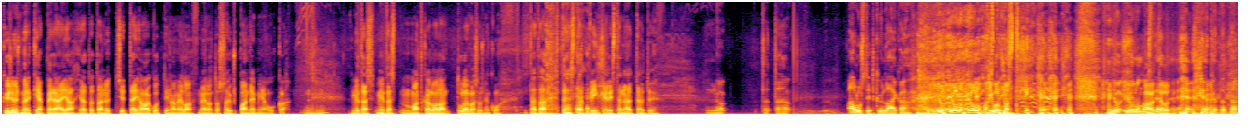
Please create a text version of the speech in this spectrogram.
kysymysmerkkiä perään ja, ja tota, nyt sitten ihan akuuttina meillä on, meillä on tuossa yksi pandemia uhka. Mm-hmm. Miltäs, miltäs matkailualan tulevaisuus niin kuin tätä, tästä vinkkelistä näyttäytyy? No, tota, alustit kyllä aika jul, jul, julmasti. julmasti. Ju, julmasti että, että, tota,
